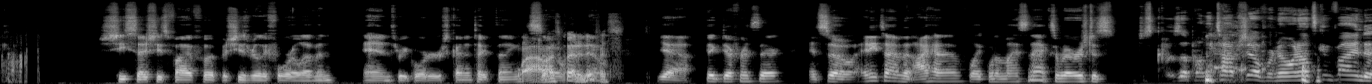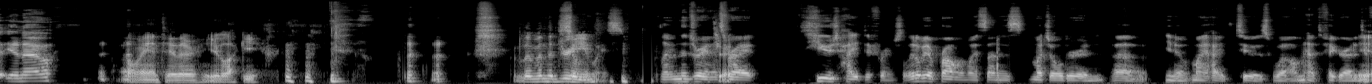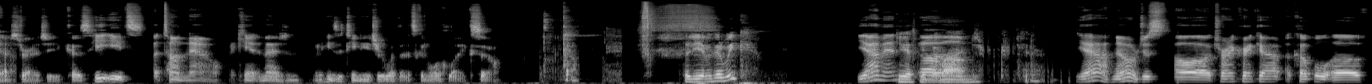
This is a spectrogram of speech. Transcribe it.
she says she's five foot, but she's really four eleven and three quarters kind of type thing. Wow, So, that's quite a know, difference. yeah, big difference there. And so anytime that I have like one of my snacks or whatever, it's just just goes up on the top shelf where no one else can find it, you know. Oh man, Taylor, you're lucky. Living the So dream. anyways, living the dream. That's Sure. right. Huge height differential. It'll be a problem when my son is much older and uh, you know my height too as well. I'm gonna have to figure out a different Yeah. strategy because he eats a ton now. I can't imagine when he's a teenager what that's gonna look like. So so do you have a good week? yeah, man. Do you guys Um, mine? Yeah, no, just uh, trying to crank out a couple of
